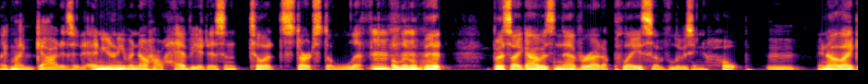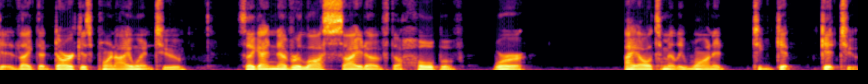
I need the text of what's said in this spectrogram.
like my Mm-hmm. god is it and you don't even know how heavy it is until it starts to lift a Mm-hmm. little bit but it's like i was never at a place of losing hope Mm. you know like like the darkest point i went to it's like i never lost sight of the hope of where i ultimately wanted to get get to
